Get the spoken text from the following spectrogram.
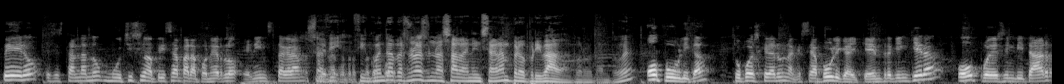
pero se están dando muchísima prisa para ponerlo en Instagram. O sea, y en las ci- otras 50 plataformas. personas en una sala en Instagram, pero privada, por lo tanto, ¿eh? O pública. Tú puedes crear una que sea pública y que entre quien quiera, o puedes invitar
